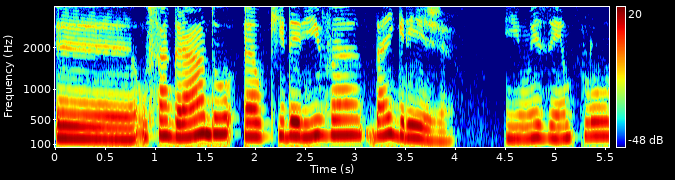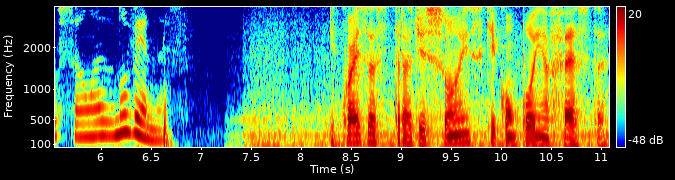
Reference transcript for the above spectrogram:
É, o sagrado é o que deriva da igreja, e um exemplo são as novenas. E quais as tradições que compõem a festa?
